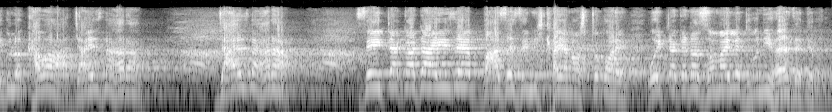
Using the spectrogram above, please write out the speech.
এগুলো খাওয়া জায়েজ না হারাম? জায়েজ না হারাম? যেই টাকাটা এই যে বাজে জিনিস খাইয়া নষ্ট করেন ওই টাকাটা জমাইলে ধনী হয়ে যেতে পারে।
